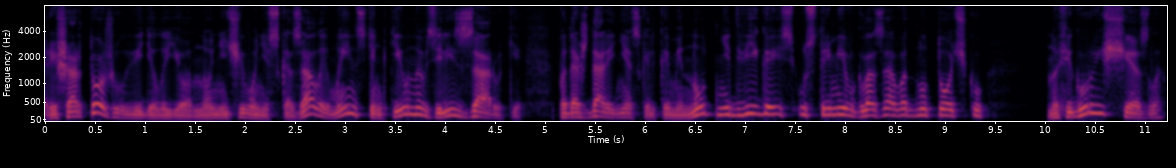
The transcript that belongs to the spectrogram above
Ришар тоже увидел ее, но ничего не сказал, и мы инстинктивно взялись за руки, подождали несколько минут, не двигаясь, устремив глаза в одну точку, но фигура исчезла.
